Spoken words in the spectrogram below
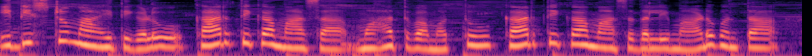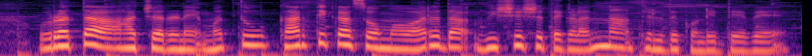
ಇದಿಷ್ಟು ಮಾಹಿತಿಗಳು ಕಾರ್ತಿಕ ಮಾಸ ಮಹತ್ವ ಮತ್ತು ಕಾರ್ತಿಕ ಮಾಸದಲ್ಲಿ ಮಾಡುವಂಥ ವ್ರತ ಆಚರಣೆ ಮತ್ತು ಕಾರ್ತಿಕ ಸೋಮವಾರದ ವಿಶೇಷತೆಗಳನ್ನು ತಿಳಿದುಕೊಂಡಿದ್ದೇವೆ.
